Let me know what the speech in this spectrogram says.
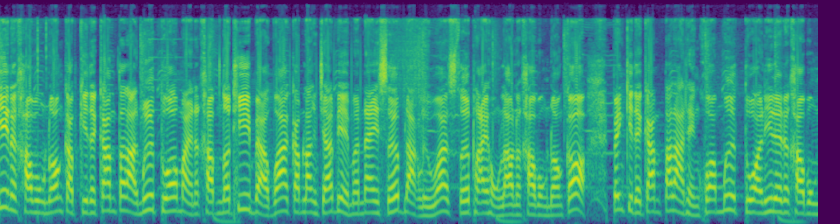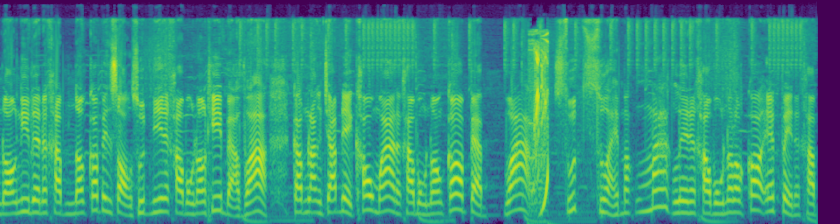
ริงๆนะครับวงน้องกับกิจกรรมตลาดมืดตัวใหม่นะครับเนาะที่แบบว่ากำลังจะอัปเดตมาในเซิร์ฟหลักหรือว่าเซิร์ฟไทยของเรานะครับวงน้องก็เป็นกิจกรรมตลาดแห่งความมืดตัวนี้เลยนะครับวงน้องนี่เลยนะครับน้องก็เป็นสองชุดนี้นะครับวงน้องที่แบบว่ากำลังจะอัปเดตเข้ามานะครับวงน้องก็แบบว่า สุดสวยมากๆเลยนะครับวงน้องแล้วก็เอฟเฟกต์นะครับ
